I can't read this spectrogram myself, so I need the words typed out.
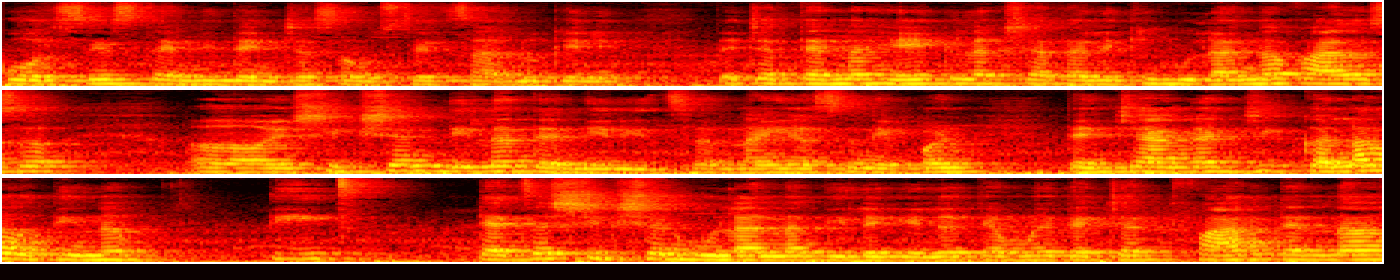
कोर्सेस त्यांनी त्यांच्या संस्थेत चालू केले. त्याच्यात त्यांना हे एक लक्षात आलं की मुलांना फार असं शिक्षण दिलं त्यांनी रीतसर नाही असं नाही पण त्यांच्या अंगात जी कला होती ना तीच त्याचं शिक्षण मुलांना दिलं गेलं. त्यामुळे त्याच्यात फार त्यांना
